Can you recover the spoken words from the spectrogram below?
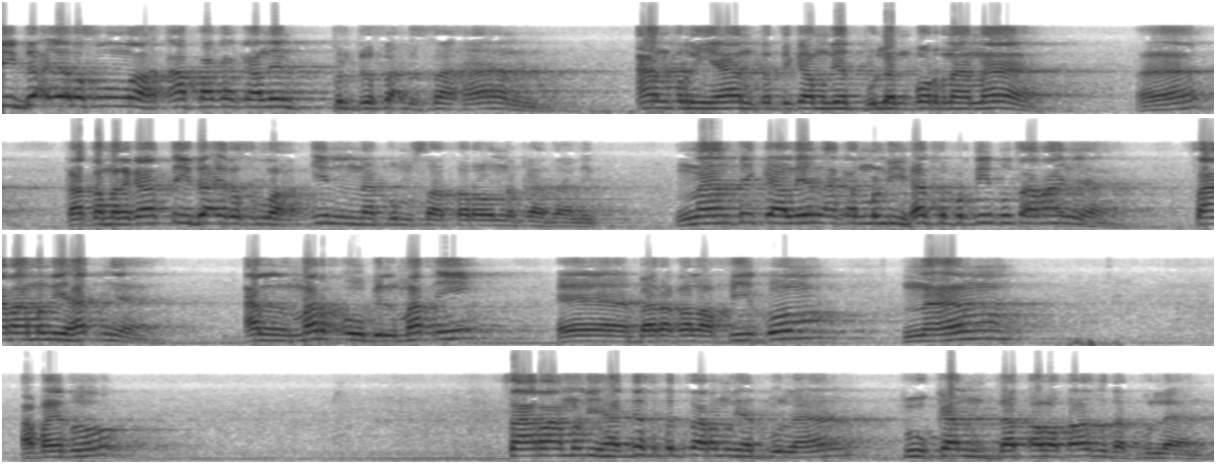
tidak ya Rasulullah, apakah kalian berdesak-desakan antrian ketika melihat bulan purnama? Eh? Kata mereka, tidak ya Rasulullah, innakum satarawna kadzalik. Nanti kalian akan melihat seperti itu caranya. Cara melihatnya. Al mar'u bil mar'i eh barakallahu fikum. Naam. Apa itu? Cara melihatnya seperti cara melihat bulan, bukan zat Allah Taala zat bulan.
